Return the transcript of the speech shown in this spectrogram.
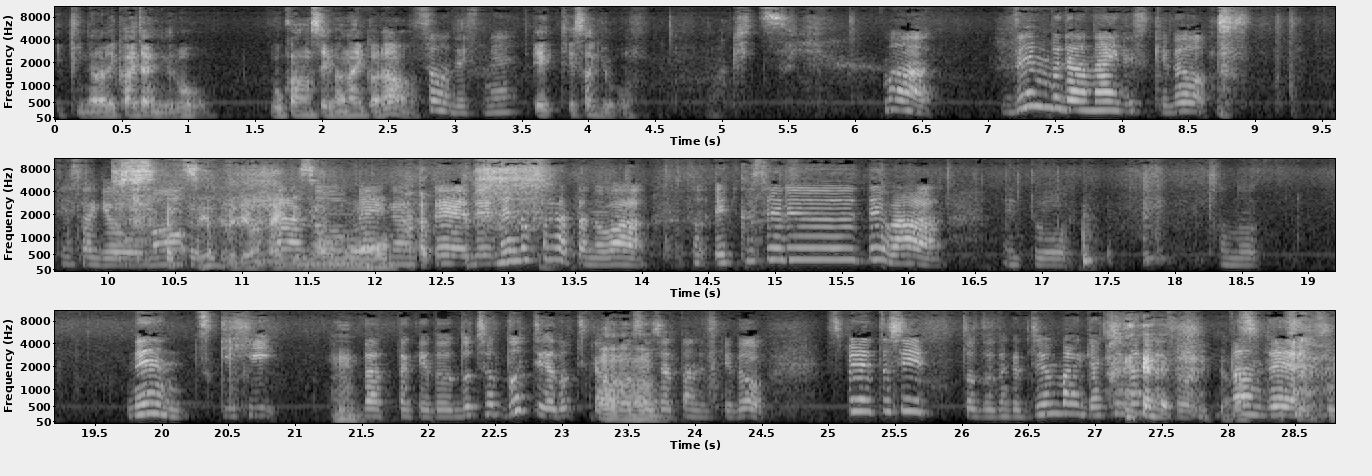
一気に並べ替えたいんだけど互換性がないからそうですね。え手作業？きつい。まあ全部ではないですけど 手作業の 全部ではないですあの面があってで面倒くさかったのはそのエクセルではえっとその年月日うん。だったけどどっちどっちがどっちか忘れちゃったんですけどスプレッドシートとなんか順番が逆になったんですよ。なんでそ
